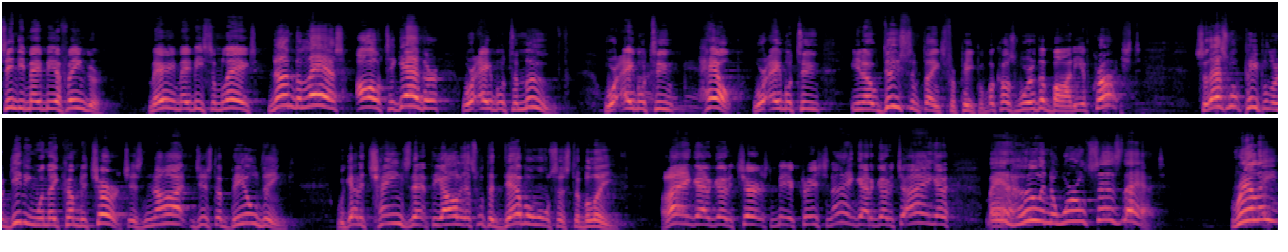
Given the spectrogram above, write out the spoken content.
Cindy may be a finger. Mary may be some legs. Nonetheless, all together, we're able to move. We're able to help. We're able to, you know, do some things for people because we're the body of Christ. So that's what people are getting when they come to church. It's not just a building. We got to change that theology. That's what the devil wants us to believe. Well, I ain't got to go to church to be a Christian. I ain't got to go to church. I ain't got to. Man, who in the world says that? Really?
